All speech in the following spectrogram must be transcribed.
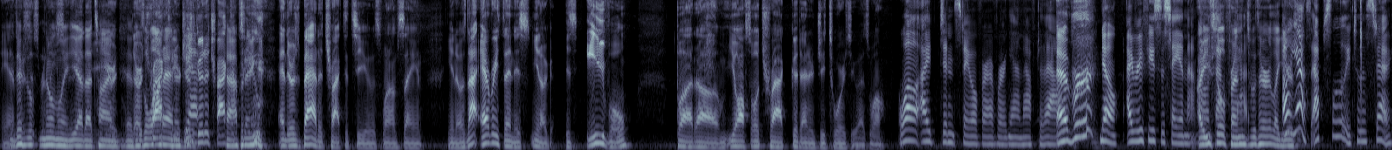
and There's it's normally- yeah, that time, there's a lot of energy There's good attracted happening. to you, and there's bad attracted to you. Is what I'm saying. You know, it's not everything is you know is evil, but um, you also attract good energy towards you as well. Well, I didn't stay over ever again after that. Ever? No, I refuse to stay in that. Are you still friends that. with her? Like Oh yes, absolutely to this day.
